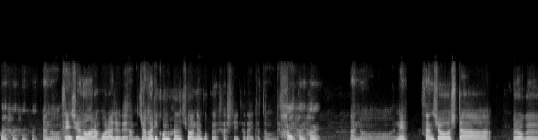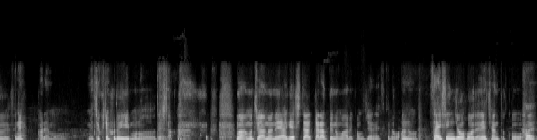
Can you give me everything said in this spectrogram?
はいはいはいはい。あの、先週のアラフォーラジオで、あの、じゃがりこの話をね、僕させていただいたと思うんです。はいはいはい。あのね、参照したブログですね。あれもう、めちゃくちゃ古いものでした。まあ、もちろん、あの、値上げしたからっていうのもあるかもしれないですけど、あうんの、最新情報でね、ちゃんとこう、はい。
